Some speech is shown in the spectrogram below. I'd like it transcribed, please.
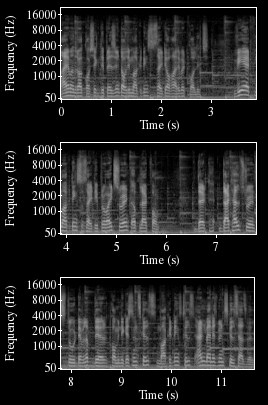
I am Anurag Kaushik, the President of the Marketing Society of Harvard College. We at Marketing Society provide students a platform that, that helps students to develop their communication skills, marketing skills and management skills as well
